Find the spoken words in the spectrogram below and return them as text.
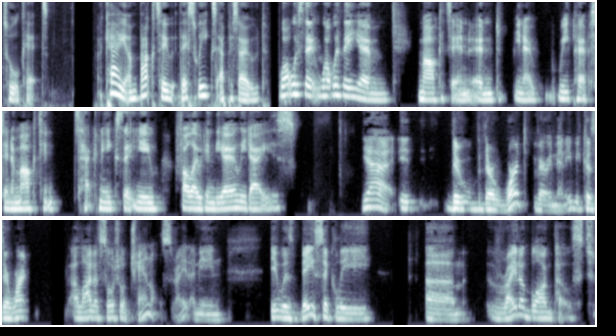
toolkit. Okay, and back to this week's episode. What was the what were the um, marketing and you know repurposing and marketing techniques that you followed in the early days? Yeah, it there there weren't very many because there weren't a lot of social channels, right? I mean, it was basically um, write a blog post,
